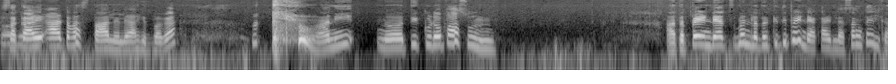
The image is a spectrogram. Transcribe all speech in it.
सकाळी आठ वाजता आलेले आहेत बघा. आणि अं, तिकडं पासून आता पेंड्याच म्हणलं तर किती पेंड्या काढल्या सांगता येईल का?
